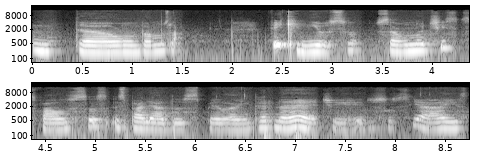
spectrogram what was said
Então, vamos lá. Fake news são notícias falsas espalhadas pela internet, redes sociais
